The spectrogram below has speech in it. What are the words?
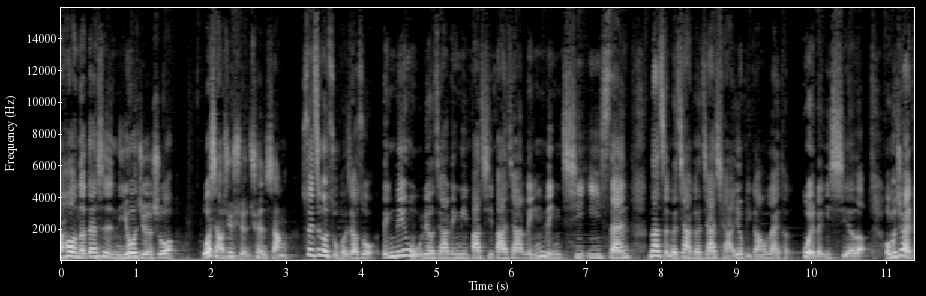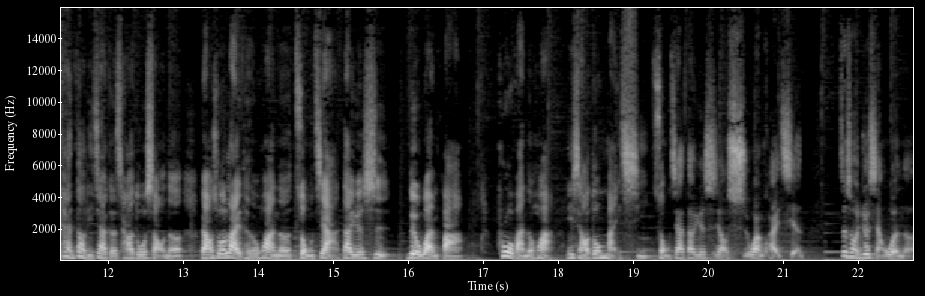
然后呢，但是你又觉得说，我想要去选券商，所以这个组合叫做零零五六加零零八七八加零零七一三，那整个价格加起来又比刚刚 Light 贵了一些了。我们就来看到底价格差多少呢？比方说 Light 的话呢，总价大约是六万八，Pro 版的话，你想要都买齐，总价大约是要十万块钱。这时候你就想问了，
